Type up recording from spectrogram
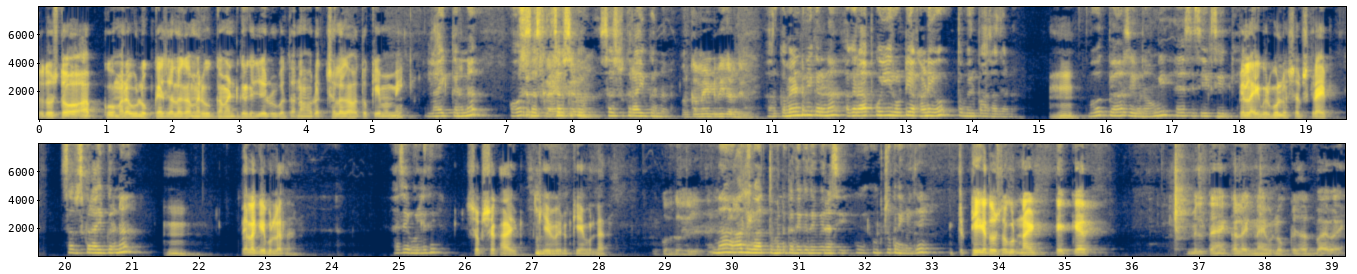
तो दोस्तों आपको हमारा वो लोग कैसा लगा मेरे को कमेंट करके ज़रूर बताना और अच्छा लगा हो तो के मम्मी? लाइक करना और सब्सक्राइब सब्सक्राइब करना। और कमेंट भी कर देना। और कमेंट भी करना। अगर आपको ये रोटियाँ खानी हो तो मेरे पास आ जाना। हम्म। बहुत प्यार से बनाऊँगी ऐसे सेक सेक पहला एक बार बोलो सब्सक्राइब सब्सक्राइब करना। पहला क्या बोला था। ऐसे बोल रही थी सखाई के वेर के बोला था। कभी कभी हो जाता है। ना आधी बात तो मैंने कदे कदे मेरा सी चुक निकल जाए तो ठीक है दोस्तों गुड नाइट टेक केयर मिलते हैं कल एक नए ब्लॉग के साथ बाय बाय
